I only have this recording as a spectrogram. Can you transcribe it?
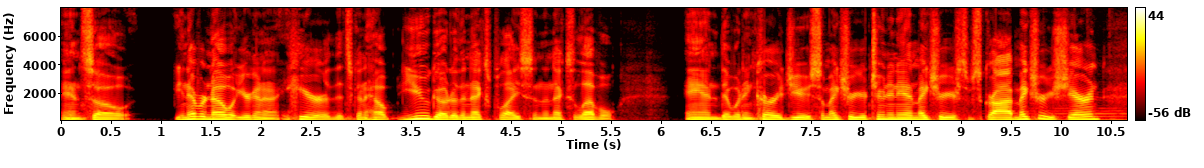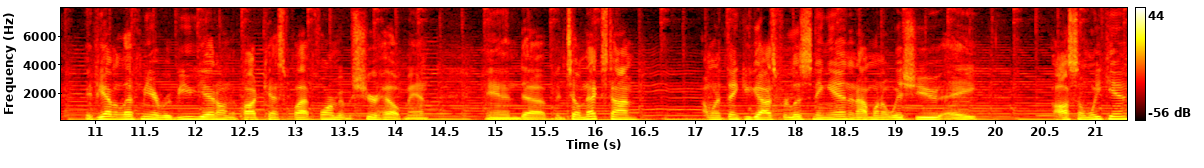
And so, you never know what you're going to hear that's going to help you go to the next place and the next level and that would encourage you. So make sure you're tuning in, make sure you're subscribed, make sure you're sharing. If you haven't left me a review yet on the podcast platform, it would sure help, man. And uh, until next time, I want to thank you guys for listening in, and I want to wish you a awesome weekend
